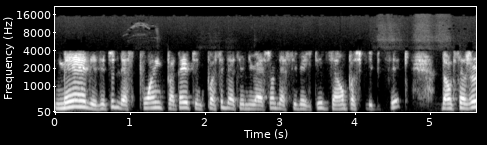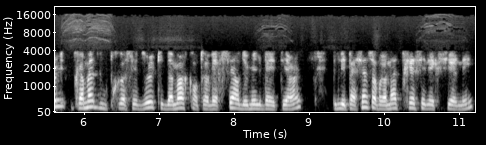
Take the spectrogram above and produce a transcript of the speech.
mais les études laissent pointer peut-être une possible atténuation de la sévérité du syndrome post-phlébitique. Donc, ça s'agit vraiment d'une procédure qui demeure controversée en 2021. Les patients sont vraiment très sélectionnés,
